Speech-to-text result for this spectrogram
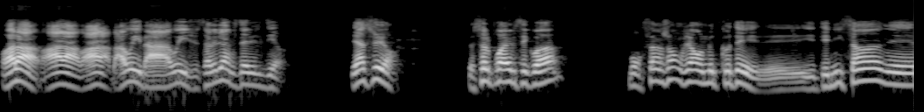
Voilà, voilà, voilà. Bah oui, bah oui, je savais bien que vous allez le dire. Bien sûr. Le seul problème, c'est quoi? Bon, Saint-Jean, vient, on le met de côté. Il était ni saint, ni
